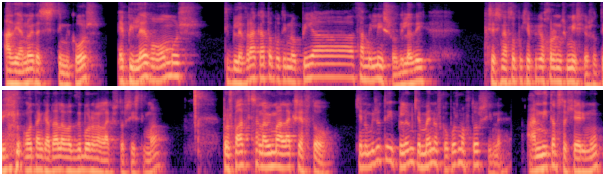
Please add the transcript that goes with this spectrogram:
αδιανόητα συστημικός, επιλέγω όμως την πλευρά κάτω από την οποία θα μιλήσω. Δηλαδή, ξέρεις, είναι αυτό που είχε πει ο Χρόνης Μίσιος, ότι όταν κατάλαβα ότι δεν μπορώ να αλλάξω το σύστημα, προσπάθησα να μην με αλλάξει αυτό. Και νομίζω ότι πλέον και εμένα ο σκοπός μου αυτός είναι αν ήταν στο χέρι μου,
